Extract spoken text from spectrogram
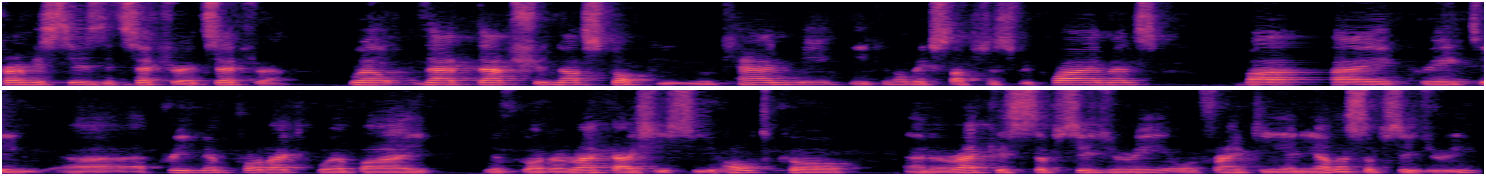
premises, etc., etc. Well, that, that should not stop you. You can meet the economic substance requirements by creating uh, a premium product whereby you've got a RAK ICC holdco and a RAKEZ subsidiary, or frankly, any other subsidiary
